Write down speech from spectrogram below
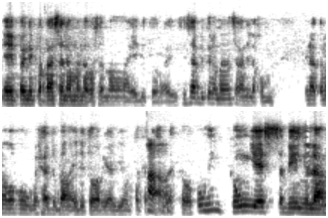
eh, pag nagpapasa naman ako sa mga editor, ay sinasabi ko naman sa kanila kung tinatanong ko kung masyado ba ang editorial yung pagkakasulat ko. Kung, kung yes, sabihin nyo lang,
